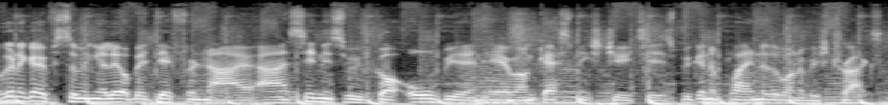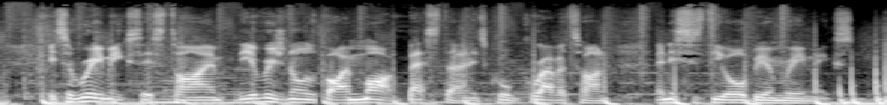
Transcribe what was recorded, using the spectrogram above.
Going to go for something a little bit different now. And seeing as we've got Albion here on guest mix duties, we're going to play another one of his tracks. It's a remix this time. The original is by Mark Bester and it's called Graviton. And this is the Albion remix.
